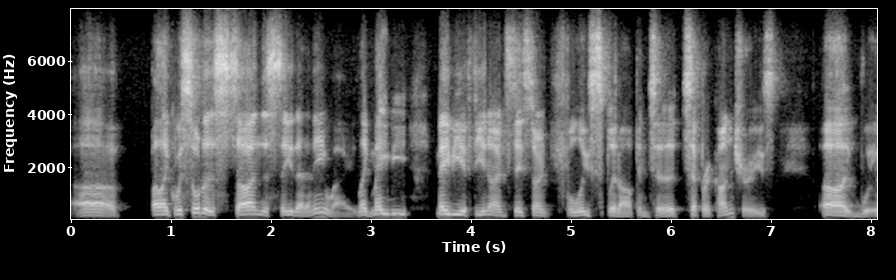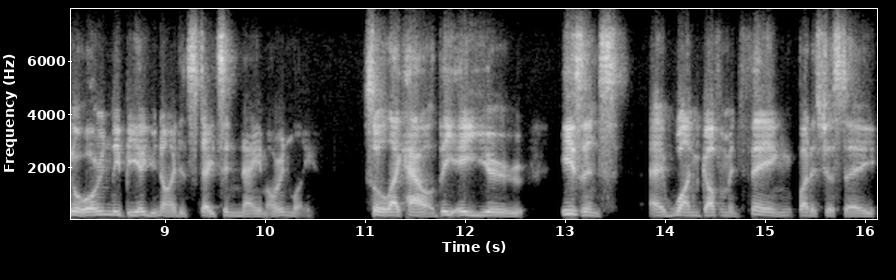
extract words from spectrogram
uh, but like we're sort of starting to see that anyway. Like maybe maybe if the United States don't fully split up into separate countries, uh, it will only be a United States in name only. So like how the EU isn't a one government thing, but it's just a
